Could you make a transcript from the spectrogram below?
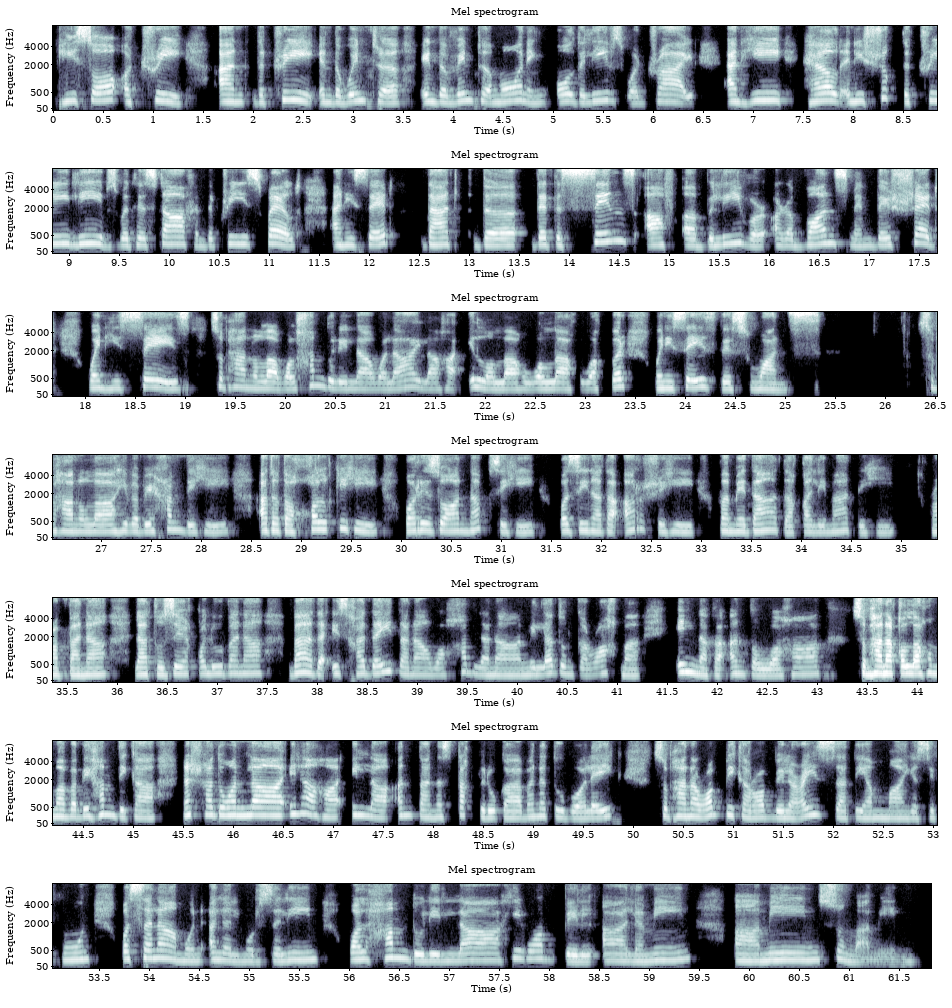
he saw a tree and the tree in the winter in the winter morning all the leaves were dried and he held and he shook the tree leaves with his staff and the tree swelled and he said that the that the sins of a believer are a bondsman they shed when he says subhanallah walhamdulillah wa la ilaha illallah wallahu akbar when he says this once Subhanallah wa bihamdihi adada khalqihi wa rizwa nafsihi wa zinata arshihi wa midada kalimatihi. ربنا لا تزغ قلوبنا بعد إذ هديتنا وهب لنا من لدنك الرحمة إنك أنت الوهاب. سبحانك اللهم وبحمدك نشهد أن لا إله إلا أنت نستغفرك ونتوب إليك. سبحان ربك رب العزة عما يصفون وسلام على المرسلين والحمد لله رب العالمين. آمين ثم آمين.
